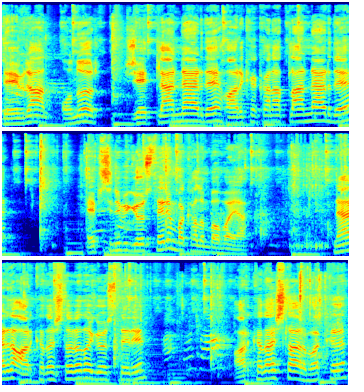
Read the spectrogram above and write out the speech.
Devran, Onur, jetler nerede? Harika kanatlar nerede? Hepsini bir gösterin bakalım babaya. Nerede? Arkadaşlara da gösterin. Arkadaşlar bakın.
